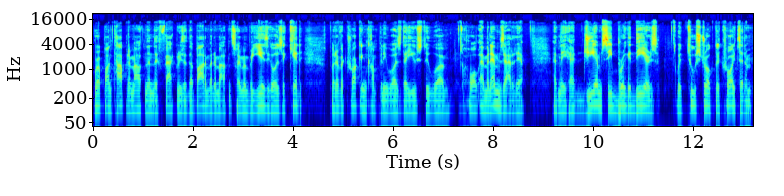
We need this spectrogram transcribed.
we're up on top of the mountain, and the factory's at the bottom of the mountain. So I remember years ago as a kid, whatever trucking company was, they used to um, haul M&Ms out of there, and they had GMC Brigadiers with two-stroke Detroits in them,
